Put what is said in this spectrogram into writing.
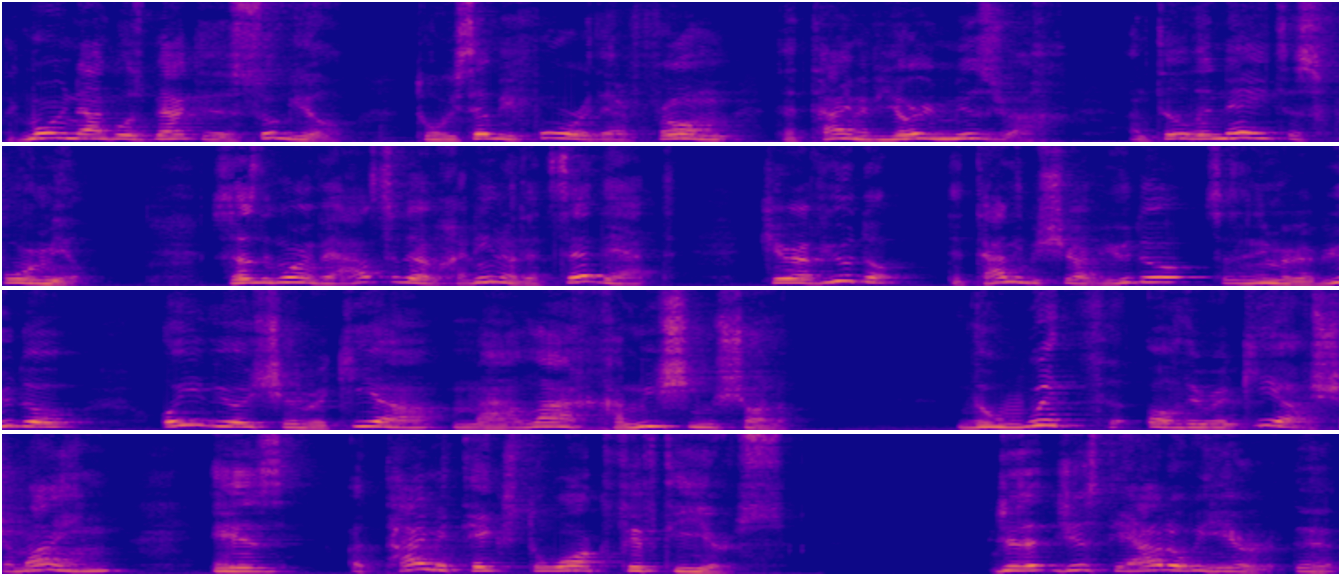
The Gemara now goes back to the Sugyo to what we said before that from the time of Yori Mizrach until the night is four mil. Says the Gemara V'Hasad of Chanina that said that Kirav Yudo, the Tani B'Shir Yudo, says the name of Rav Yudo, Shel. The width of the Rekia of Shemaim is a time it takes to walk 50 years. Just, just add over here, the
